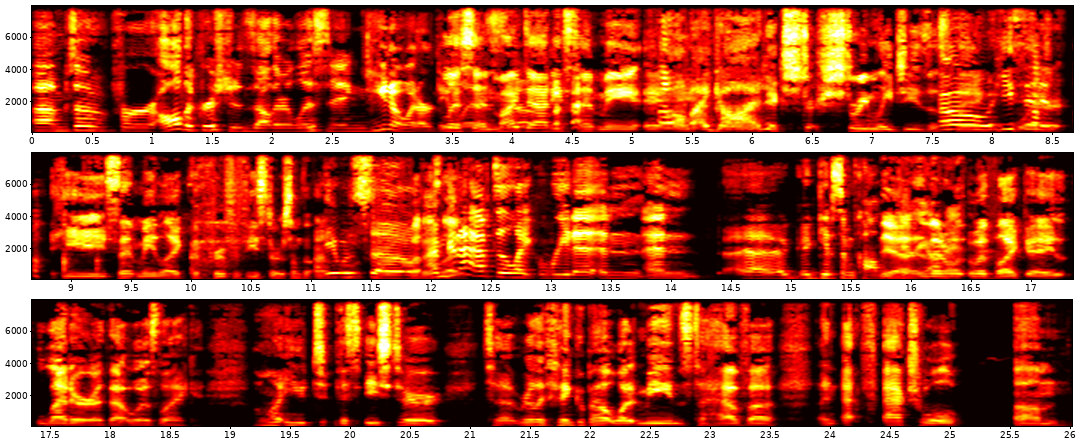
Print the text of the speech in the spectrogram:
Um, so for all the Christians out there listening, you know what our deal Listen, is. Listen, my so- daddy sent me a Oh my god. ext- extremely Jesus Oh, thing. he sent it- He sent me like the proof of Easter or something. I don't It was what it's called, so. but it was I'm like- gonna have to like read it and and uh, give some Yeah, commentary. and on then it. with, with like a letter that was like, "I want you to this Easter to really think about what it means to have a an a- actual." Um,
